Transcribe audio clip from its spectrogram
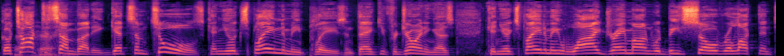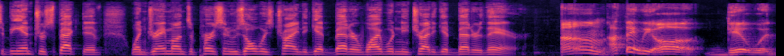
Go talk to somebody, get some tools. Can you explain to me, please? And thank you for joining us. Can you explain to me why Draymond would be so reluctant to be introspective when Draymond's a person who's always trying to get better? Why wouldn't he try to get better there? Um, I think we all deal with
